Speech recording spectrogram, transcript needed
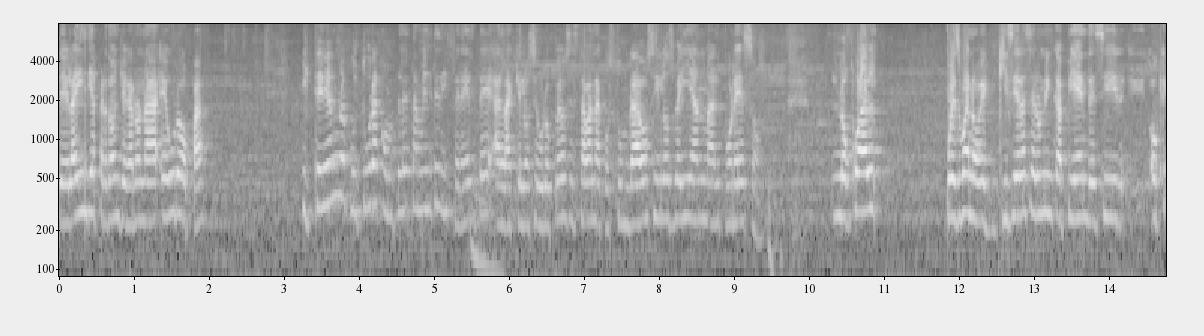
de la India, perdón, llegaron a Europa y tenían una cultura completamente diferente a la que los europeos estaban acostumbrados y los veían mal por eso. Lo cual, pues bueno, eh, quisiera hacer un hincapié en decir, ok,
